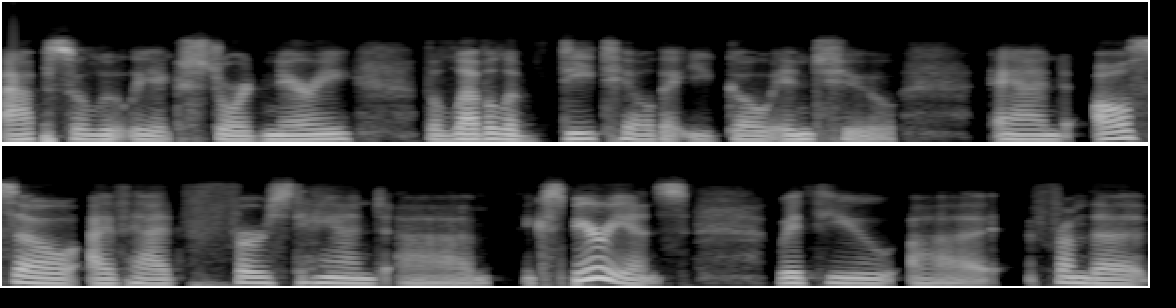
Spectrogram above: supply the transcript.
absolutely extraordinary. The level of detail that you go into and also, I've had firsthand uh, experience with you uh, from the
